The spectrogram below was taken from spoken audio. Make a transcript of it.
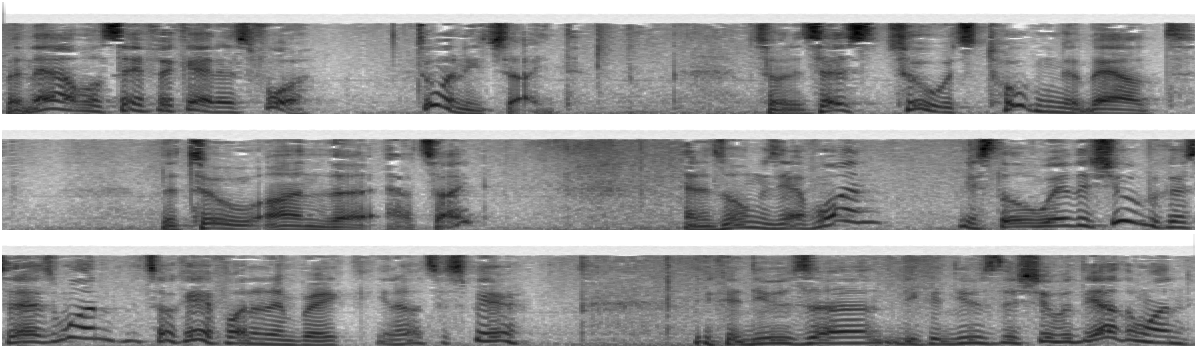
But now we'll say Fakir has four, two on each side. So when it says two, it's talking about the two on the outside. And as long as you have one, you still wear the shoe because it has one. It's okay if one of them break. You know, it's a spear. You could use uh, you could use the shoe with the other one.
